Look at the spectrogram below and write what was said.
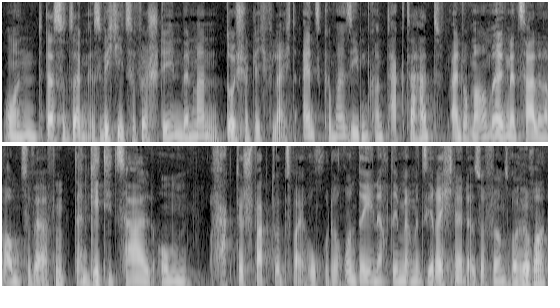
Und das sozusagen ist wichtig zu verstehen, wenn man durchschnittlich vielleicht 1,7 Kontakte hat, einfach mal um irgendeine Zahl in den Raum zu werfen, dann geht die Zahl um faktisch Faktor 2 hoch oder runter, je nachdem, wie man sie rechnet. Also für unsere Hörer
